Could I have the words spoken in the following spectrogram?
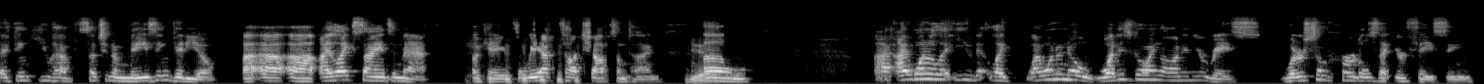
I think you have such an amazing video. Uh, uh, uh I like science and math. Okay, so we have to talk shop sometime. Yeah. Um, I, I want to let you know, like, I want to know what is going on in your race. What are some hurdles that you're facing?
